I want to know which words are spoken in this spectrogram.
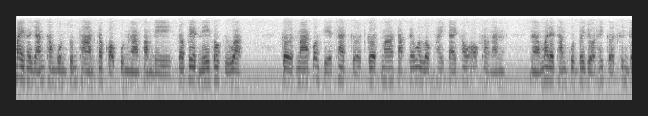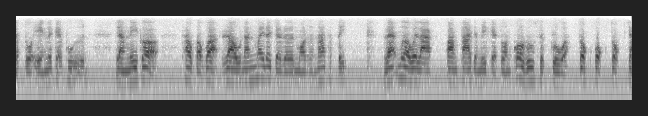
ไม่ขยันทำบุญสุนทานประกอบคุณงามความดี ประเภทนี้ก็คือว่า เกิดมาก็เสียชาติเกิด เกิดมาสักแต่ว่าลมหายใจเข้าออกเท่านั้นนะไม่ได้ทำคุณประโยชน์ให้เกิดขึ้นกับตัวเองและแก่ผู้อื่น อย่างนี้ก็เท่ากับว่าเรานั้นไม่ได้เจริญมรณสติ และเมื่อเวลาความตายจะมีแก่ตนก็รู้สึกกลัว ตกอกตกใจ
